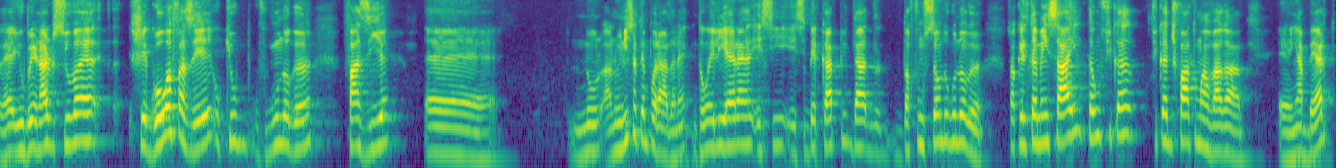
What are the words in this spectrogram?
é. e o Bernardo Silva chegou a fazer o que o Gundogan fazia é, no, no, início da temporada, né? Então ele era esse, esse backup da, da função do Gundogan. Só que ele também sai, então fica, fica de fato uma vaga é, em aberto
